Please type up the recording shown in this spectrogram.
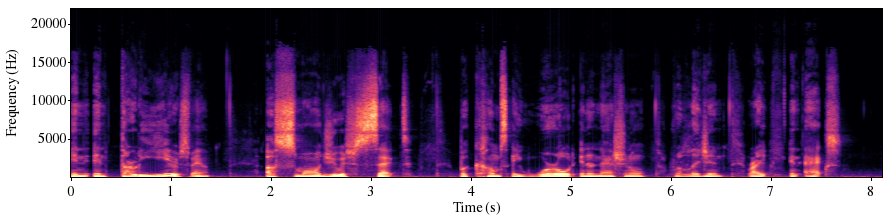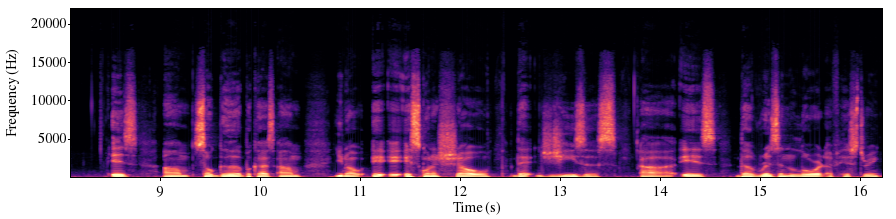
In in 30 years fam a small jewish sect becomes a world international religion, right? And Acts is um so good because um you know it, it's going to show that Jesus uh is the risen Lord of history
